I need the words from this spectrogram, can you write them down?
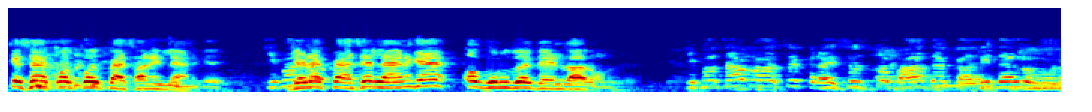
ਕਿਸੇ ਕੋਲ ਕੋਈ ਪੈਸਾ ਨਹੀਂ ਲੈਣਗੇ। ਜਿਹੜੇ ਪੈਸੇ ਲੈਣਗੇ ਉਹ ਗੁਰੂ ਦੇ ਦੇਣਦਾਰ ਹੋਣਗੇ। ਚੀਮਾ ਸਾਹਿਬ ਵਾਸਤੇ ਕ੍ਰਾਈਸਿਸ ਤੋਂ ਬਾਅਦ ਅਕਾਲੀ ਦਲ ਹੁਣ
